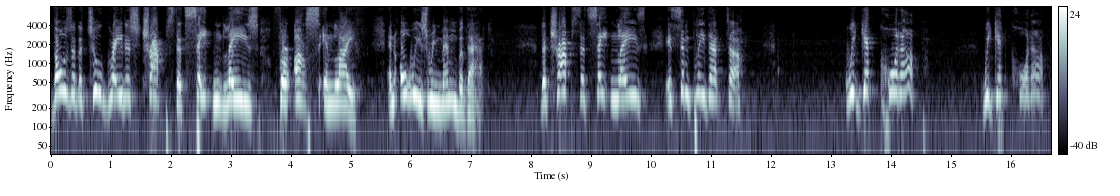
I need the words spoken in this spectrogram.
Those are the two greatest traps that Satan lays for us in life. And always remember that. The traps that Satan lays is simply that uh, we get caught up. We get caught up,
